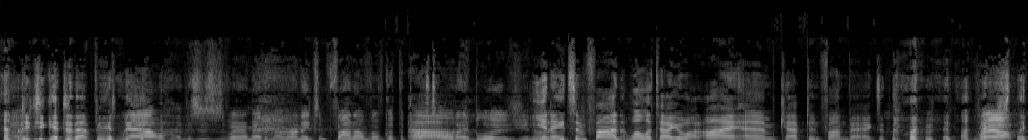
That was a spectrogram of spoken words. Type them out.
How did you get to that bit? Well, uh, this is where I'm at the moment. I need some fun. I've, I've got the post-holiday oh. blues, you know. You need some fun. Well, I tell you what, I am Captain Funbags at the moment. I'm actually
